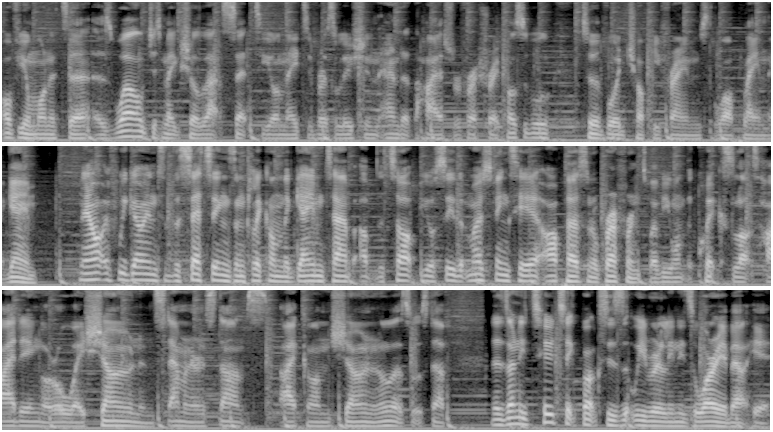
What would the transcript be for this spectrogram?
of your monitor as well, just make sure that's set to your native resolution and at the highest refresh rate possible to avoid choppy frames while playing the game. Now if we go into the settings and click on the game tab up the top, you'll see that most things here are personal preference, whether you want the quick slots hiding or always shown and stamina and stance icons shown and all that sort of stuff. There's only two tick boxes that we really need to worry about here,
